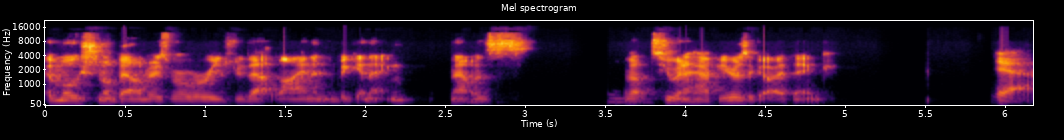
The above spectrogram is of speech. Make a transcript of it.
emotional boundaries were where we drew that line in the beginning. And that was about two and a half years ago, I think. Yeah.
